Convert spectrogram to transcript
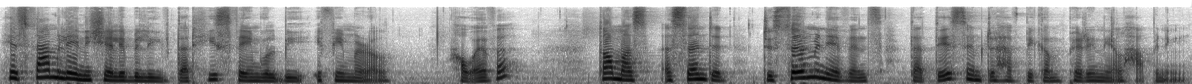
His family initially believed that his fame will be ephemeral. However, Thomas assented to so many events that they seem to have become perennial happening.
